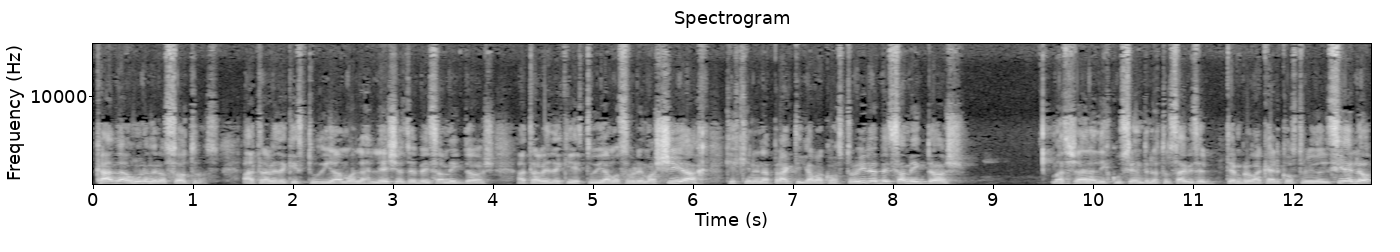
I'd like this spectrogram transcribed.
cada uno de nosotros, a través de que estudiamos las leyes del Beis Hamikdash, a través de que estudiamos sobre Moshiach, que es quien en la práctica va a construir el Beis Hamikdash, más allá de la discusión entre nuestros sabios, el templo va a caer construido del cielo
